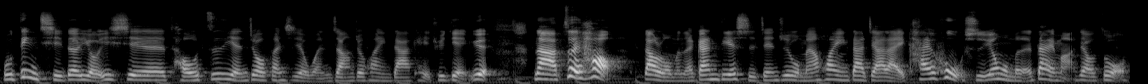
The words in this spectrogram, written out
不定期的有一些投资研究分析的文章，就欢迎大家可以去点阅。那最后到了我们的干爹时间，就是我们要欢迎大家来开户，使用我们的代码叫做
